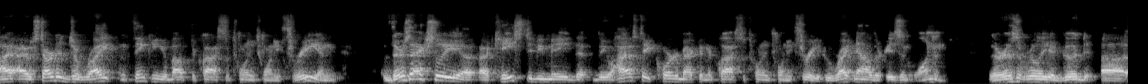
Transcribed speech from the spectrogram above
I, I started to write and thinking about the class of 2023. And there's actually a, a, case to be made that the Ohio State quarterback in the class of 2023, who right now there isn't one, and there isn't really a good uh,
